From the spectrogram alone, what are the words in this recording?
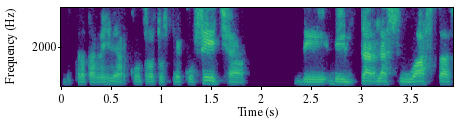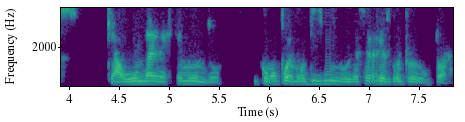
de tratar de generar contratos pre cosecha, de, de evitar las subastas que abundan en este mundo y cómo podemos disminuir ese riesgo del productor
